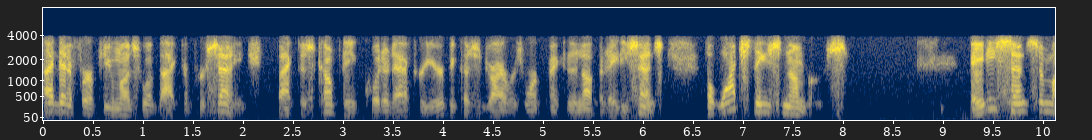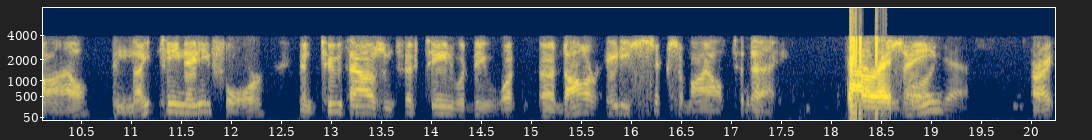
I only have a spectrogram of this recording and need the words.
I did it for a few months, went back to percentage. In fact, this company quit it after a year because the drivers weren't making enough at eighty cents. But watch these numbers: eighty cents a mile in nineteen eighty-four. In 2015 would be what a dollar eighty-six a mile today. Dollar Have the eighty-four, same- yes. all right,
